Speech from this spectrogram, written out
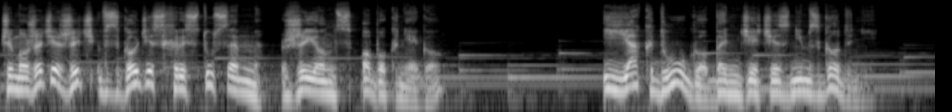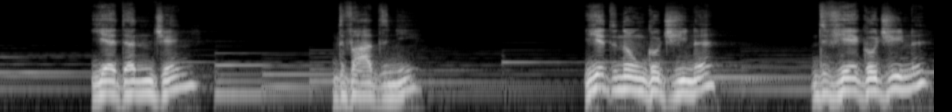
czy możecie żyć w zgodzie z Chrystusem, żyjąc obok Niego? I jak długo będziecie z Nim zgodni? Jeden dzień? Dwa dni? Jedną godzinę? Dwie godziny?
